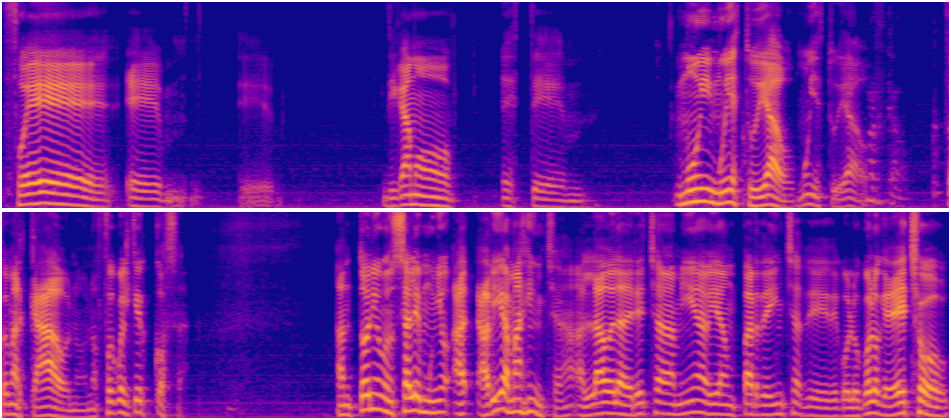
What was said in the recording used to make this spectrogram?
fue eh, eh, digamos este muy muy estudiado, muy estudiado Marcado. Fue marcado, no, no fue cualquier cosa. Antonio González Muñoz, ha- había más hinchas, ¿eh? al lado de la derecha mía había un par de hinchas de, de Colo Colo que de hecho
